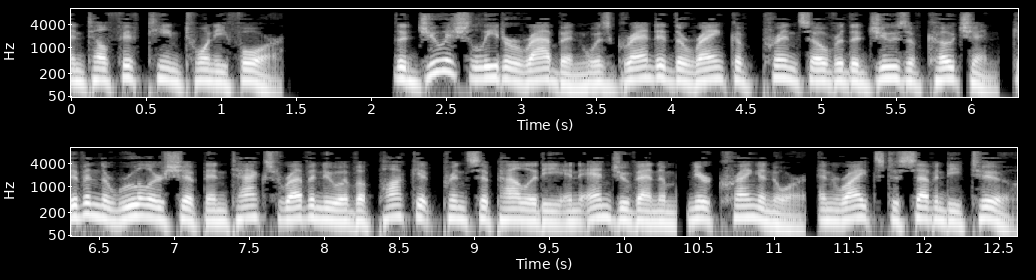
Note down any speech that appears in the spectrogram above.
until 1524. The Jewish leader Rabban was granted the rank of prince over the Jews of Cochin, given the rulership and tax revenue of a pocket principality in Anjuvanam, near Cranganore, and rights to 72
